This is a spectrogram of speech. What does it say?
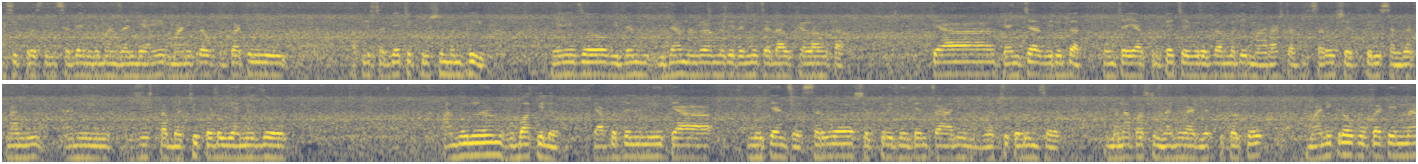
अशी परिस्थिती सध्या निर्माण झाली आहे. माणिकराव कुकाटे आपले सध्याचे कृषीमंत्री यांनी जो विधान विधानमंडळामध्ये रमीचा डाव खेळला होता त्या त्यांच्या विरोधात त्यांच्या या कृत्याच्या विरोधामध्ये महाराष्ट्रातील सर्व शेतकरी संघटनांनी आणि विशेषतः बच्चू कडू यांनी जो आंदोलन उभा केलं. त्याबद्दल मी त्या नेत्यांचं सर्व शेतकरी नेत्यांचं आणि बच्चू मनापासून धन्यवाद व्यक्त करतो. माणिकराव कोकाटेंना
